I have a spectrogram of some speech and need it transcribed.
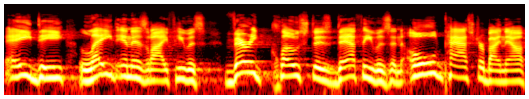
AD, late in his life. He was very close to his death. He was an old pastor by now,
